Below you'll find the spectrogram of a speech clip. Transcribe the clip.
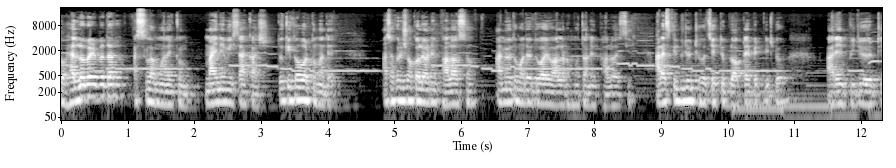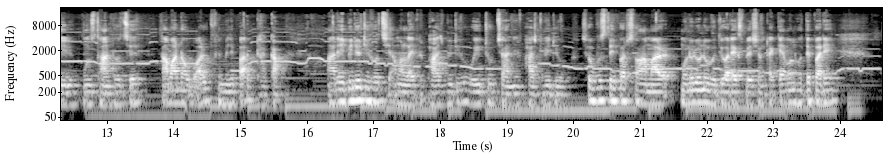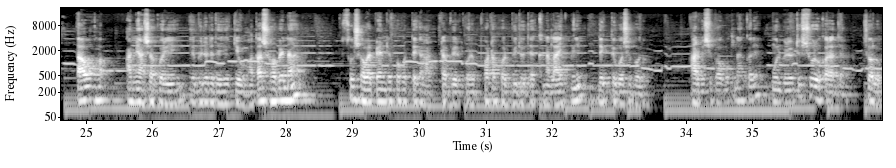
তো হ্যালো বের ব্রাদার আসসালামু আলাইকুম। মাই নেম ইস আকাশ তো কী খবর তোমাদের? আশা করি সকলে অনেক ভালো আছো। আমিও তোমাদের দোয়াই আল্লাহর রহমতে অনেক ভালো আছি। আর আজকের ভিডিওটি হচ্ছে একটি ব্লগ টাইপের ভিডিও আর এই ভিডিওটির মূল স্থান হচ্ছে Tamanna world family park, Dhaka. আর এই ভিডিওটি হচ্ছে আমার লাইফের ফার্স্ট ভিডিও ইউটিউব চ্যানেলের ফার্স্ট ভিডিও সো বুঝতেই পারছ আমার মনের অনুভূতি আর এক্সপ্রেশনটা কেমন হতে পারে। তাও আমি আশা করি এই ভিডিওটি দেখে কেউ হতাশ হবে না। সো সবাই প্যান্টের পকেট থেকে হাতটা বের করে ফটাফট ভিডিওতে একখানা লাইক মিনিট দেখতে বসে পড়ো। আর বেশি বকবক না করে মূল ভিডিওটি শুরু করা যাক। চলো।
